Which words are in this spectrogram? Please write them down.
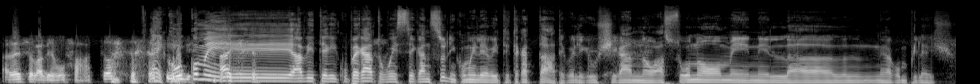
Adesso l'abbiamo fatto. Ecco, quindi, come anche... avete recuperato queste canzoni? Come le avete trattate? Quelle che usciranno a suo nome nella, nella compilation?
